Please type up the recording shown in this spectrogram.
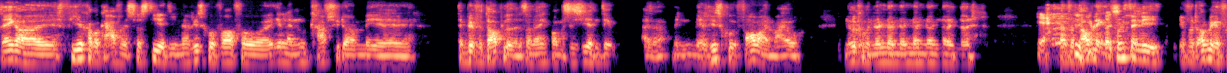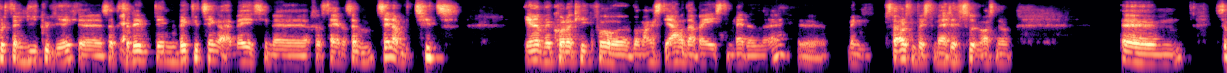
drikker øh, fire kopper kaffe, så stiger din risiko for at få en eller anden kræftsygdom med, Uh, den bliver fordoblet, eller sådan noget, ikke? hvor man så siger, at det, altså, men, men risiko i forvejen var jo 0,0000000. Ja, En fordobling er fuldstændig, en fordobling er fuldstændig ligegyldig, ikke? Øh, Så, ja. så det, det, er en vigtig ting at have med i sine øh, resultater, selvom, selvom vi tit ender med kun at kigge på, øh, hvor mange stjerner der er bag estimatet. Ikke? Men størrelsen på estimatet betyder også noget. Øh, så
